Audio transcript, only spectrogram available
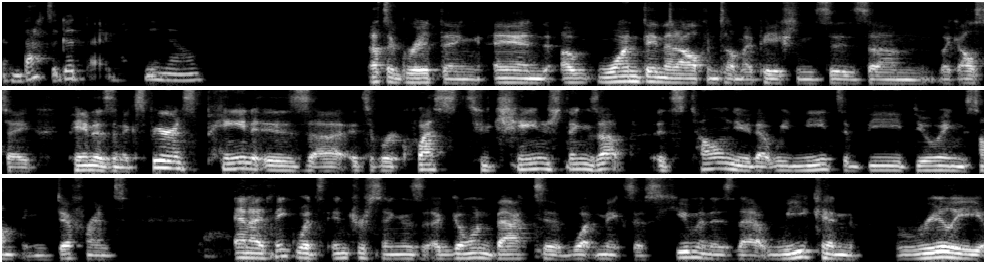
and that's a good thing you know? That's a great thing and uh, one thing that i often tell my patients is um, like i'll say pain is an experience. Pain is uh, it's a request to change things up. It's telling you that we need to be doing something different. And i think what's interesting is uh, going back to what makes us human is that we can really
